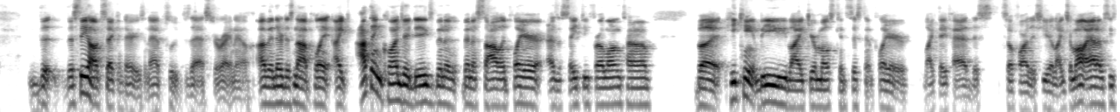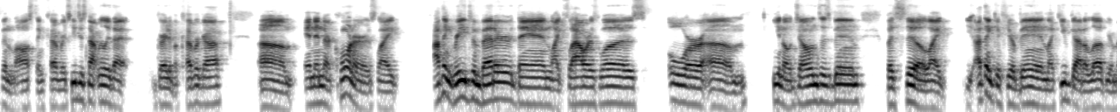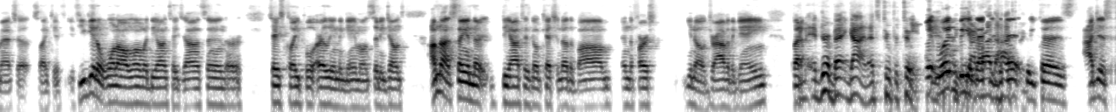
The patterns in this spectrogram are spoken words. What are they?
The the Seahawks secondary is an absolute disaster right now. I mean, they're just not playing. Like I think Quandre Diggs been a been a solid player as a safety for a long time but he can't be like your most consistent player like they've had this so far this year. Like Jamal Adams, he's been lost in coverage. He's just not really that great of a cover guy. Um, and then their corners, like I think Reed's been better than like Flowers was, or um, you know Jones has been, but still, like I think if you're Ben, like you've got to love your matchups. Like if if you get a one on one with Diontae Johnson or Chase Claypool early in the game on Sidney Jones, I'm not saying that Diontae's going to catch another bomb in the first, you know, drive of the game. But I mean, if you're a bet guy, that's two for two. It, it wouldn't be a bad bet because I just,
